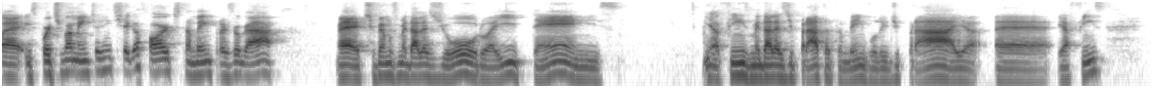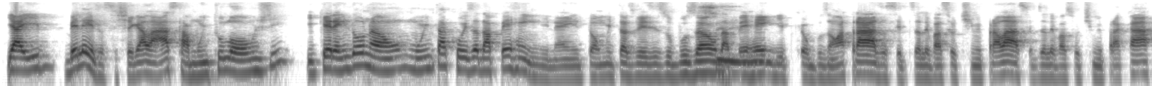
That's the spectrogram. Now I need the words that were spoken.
é, esportivamente, a gente chega forte também para jogar. É, tivemos medalhas de ouro aí, tênis e afins, medalhas de prata também, vôlei de praia é, e afins. E aí, beleza, você chega lá, está muito longe e querendo ou não, muita coisa dá perrengue, né? Então, muitas vezes o busão Sim. dá perrengue, porque o busão atrasa, você precisa levar seu time para lá, você precisa levar seu time para cá.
